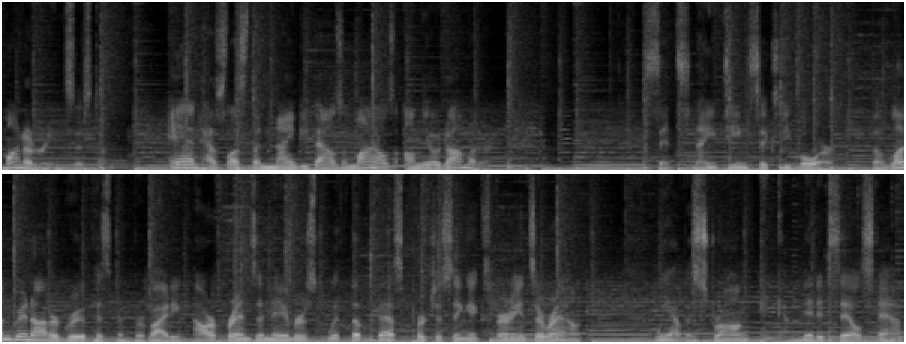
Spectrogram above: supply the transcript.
monitoring system, and has less than 90,000 miles on the odometer. Since 1964, the Lundgren Auto Group has been providing our friends and neighbors with the best purchasing experience around. We have a strong and committed sales staff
